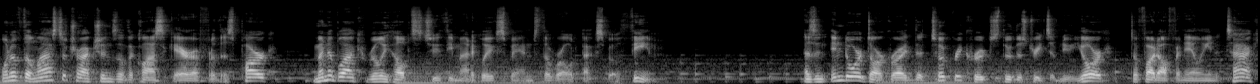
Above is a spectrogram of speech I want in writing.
One of the last attractions of the classic era for this park, Men in Black really helped to thematically expand the World Expo theme. As an indoor dark ride that took recruits through the streets of New York to fight off an alien attack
